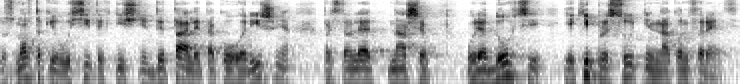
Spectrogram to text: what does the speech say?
Знов таки, усі технічні деталі такого рішення представляють наші урядовці, які присутні на конференції.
